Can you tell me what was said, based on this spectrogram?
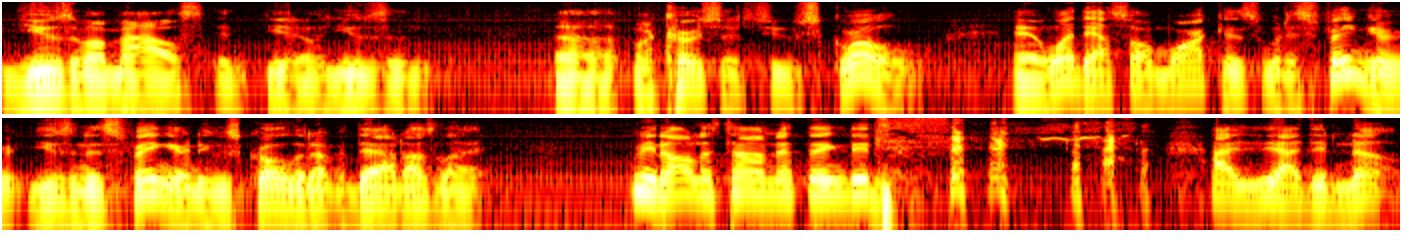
using my mouse and you know using uh, my cursor to scroll. And one day I saw Marcus with his finger, using his finger, and he was scrolling up and down. I was like, I mean, all this time that thing did? I, yeah, I didn't know.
